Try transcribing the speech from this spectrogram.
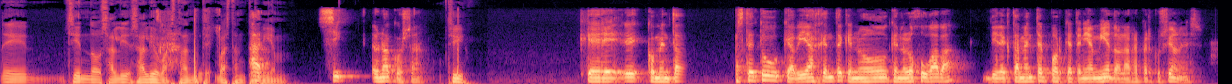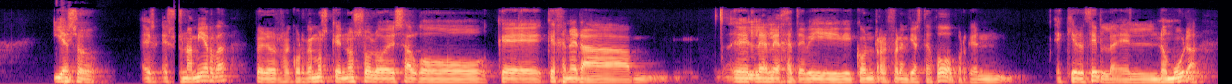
eh, siendo, salió, salió bastante, bastante Ah, bien. Sí, una cosa. Sí, Que comentaste tú que había gente que no, que no lo jugaba directamente porque tenía miedo a las repercusiones. Y eso es, es una mierda, pero recordemos que no solo es algo que, que genera mm, el LGTBI con referencia a este juego, porque eh, quiero decir, el Nomura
